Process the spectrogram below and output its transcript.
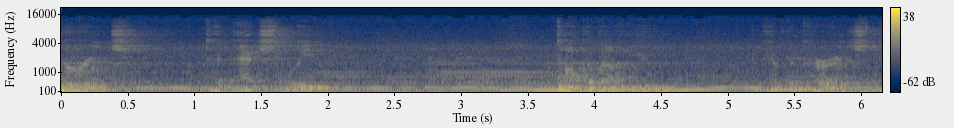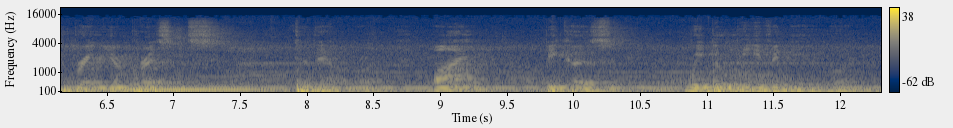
courage to actually talk about you and have the courage to bring your presence to them, Lord. Why? Because we believe in you, Lord.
